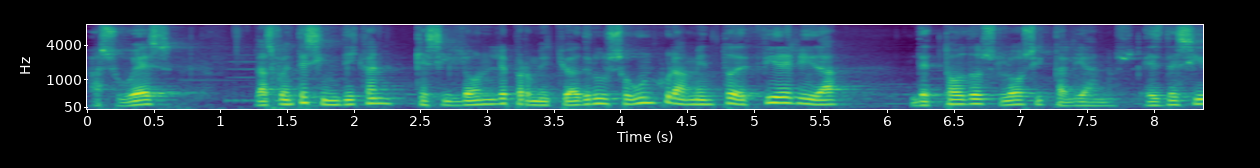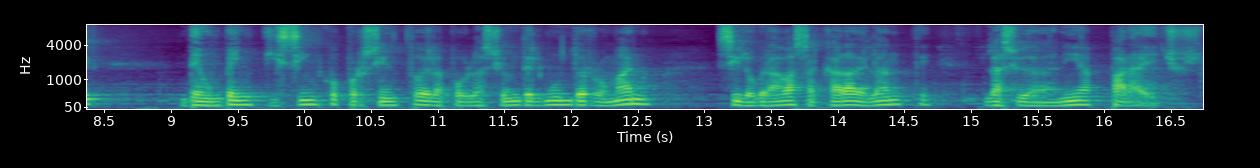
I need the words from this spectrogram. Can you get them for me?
A su vez, las fuentes indican que Silón le prometió a Druso un juramento de fidelidad de todos los italianos, es decir, de un 25% de la población del mundo romano si lograba sacar adelante la ciudadanía para ellos.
